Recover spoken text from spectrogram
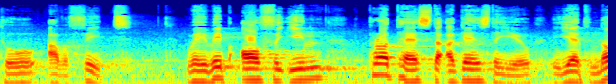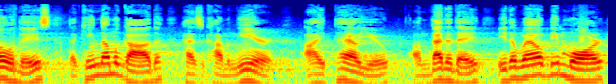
to our feet. We weep off in protest against you, yet know this the kingdom of God has come near. I tell you, on that day it will be more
